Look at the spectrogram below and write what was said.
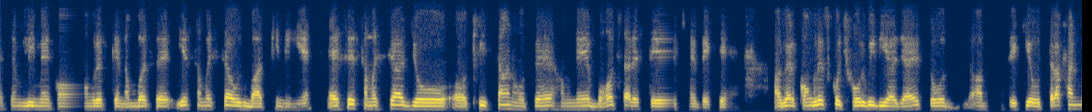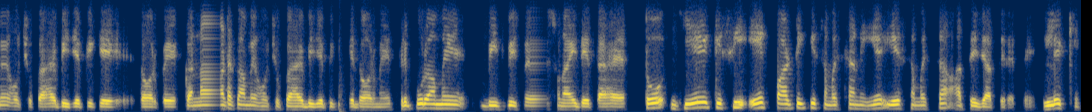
असेंबली में कांग्रेस के नंबर्स है, ये समस्या उस बात की नहीं है। ऐसे समस्या जो खींचतान होते हैं, हमने बहुत सारे स्टेट्स में देखे हैं। अगर कांग्रेस को छोड़ भी दिया जाए तो आप देखिए, उत्तराखंड में हो चुका है बीजेपी के दौर पे, कर्नाटका में हो चुका है बीजेपी के दौर में, त्रिपुरा में बीच बीच में सुनाई देता है। तो ये किसी एक पार्टी की समस्या नहीं है, ये समस्या आते जाते रहते हैं। लेकिन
